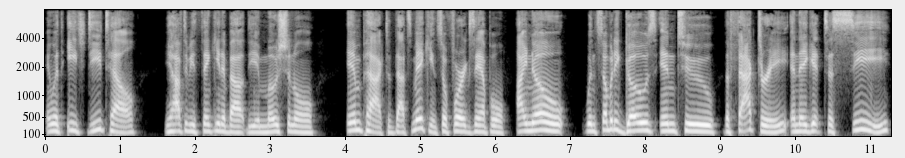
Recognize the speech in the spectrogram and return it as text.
And with each detail, you have to be thinking about the emotional impact that that's making. So, for example, I know when somebody goes into the factory and they get to see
